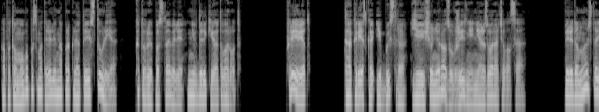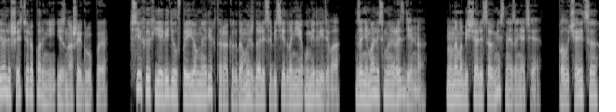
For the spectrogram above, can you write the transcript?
а потом оба посмотрели на проклятые стулья, которые поставили невдалеке от ворот. «Привет», так резко и быстро я еще ни разу в жизни не разворачивался. Передо мной стояли шестеро парней из нашей группы. Всех их я видел в приемной ректора, когда мы ждали собеседования у Медведева. Занимались мы раздельно, но нам обещали совместное занятие. Получается,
